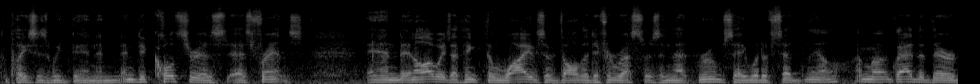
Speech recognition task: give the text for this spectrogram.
the places we'd been, and, and get closer as as friends. And in a ways, I think the wives of all the different wrestlers in that room say would have said, you know, I'm uh, glad that they're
